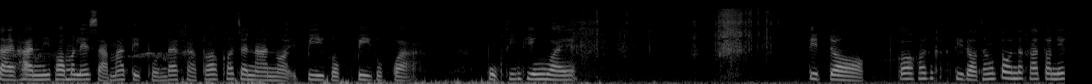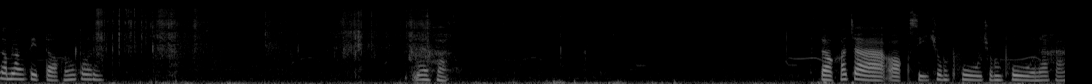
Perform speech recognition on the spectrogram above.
สายพันธุ์นี้เพาะเมล็ดสามารถติดผลได้ค่ะ ก็ก็จะนานหน่อยปีกว่าปีกว่า ปลูกทิ้งทิ้งๆไว้ ติดดอกก็ค่อนข้าติดดอกทั้งต้นนะคะ ตอนนี้กำลังติดดอกทั้งต้น เนี่ยค่ะ ดอกเขาจะออกสีชมพูชมพูนะคะ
